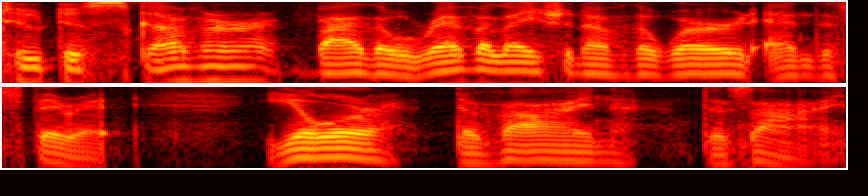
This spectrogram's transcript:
to discover by the revelation of the Word and the Spirit your divine design.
